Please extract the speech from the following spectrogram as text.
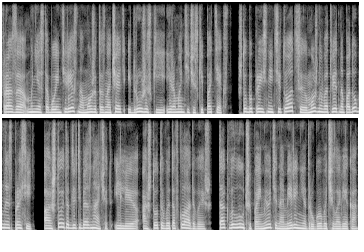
Фраза «мне с тобой интересно» может означать и дружеский, и романтический подтекст. Чтобы прояснить ситуацию, можно в ответ на подобное спросить «А что это для тебя значит?» или «А что ты в это вкладываешь?» Так вы лучше поймете намерение другого человека.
